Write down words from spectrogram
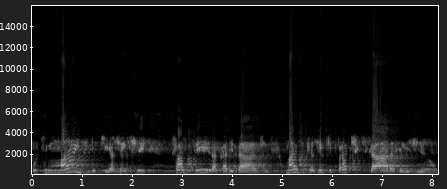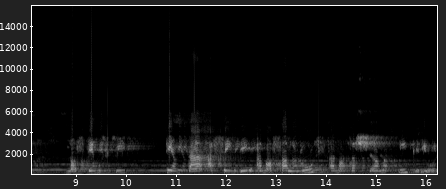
porque mais do que a gente fazer a caridade, mais do que a gente praticar a religião, nós temos que tentar acender a nossa luz, a nossa chama interior.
